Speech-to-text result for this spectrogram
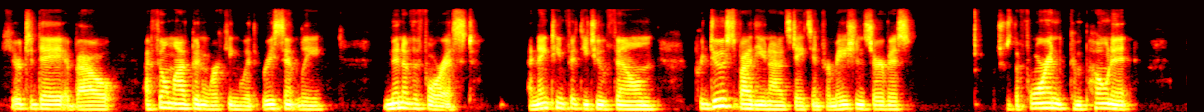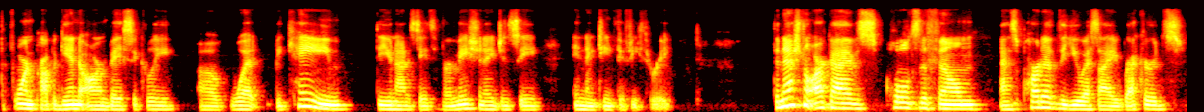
here today about a film I've been working with recently, Men of the Forest, a 1952 film produced by the United States Information Service, which was the foreign component, the foreign propaganda arm, basically, of what became the United States Information Agency in 1953. The National Archives holds the film as part of the USI records,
